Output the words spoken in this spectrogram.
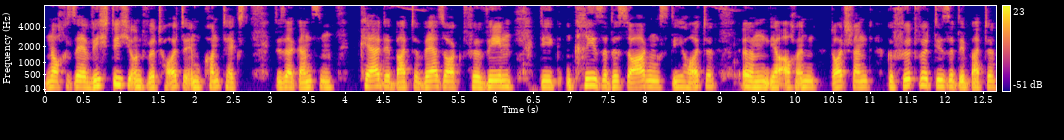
noch sehr wichtig und wird heute im Kontext dieser ganzen Care-Debatte, wer sorgt für wen, die Krise des Sorgens, die heute ähm, ja auch in Deutschland geführt wird, diese Debatte,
